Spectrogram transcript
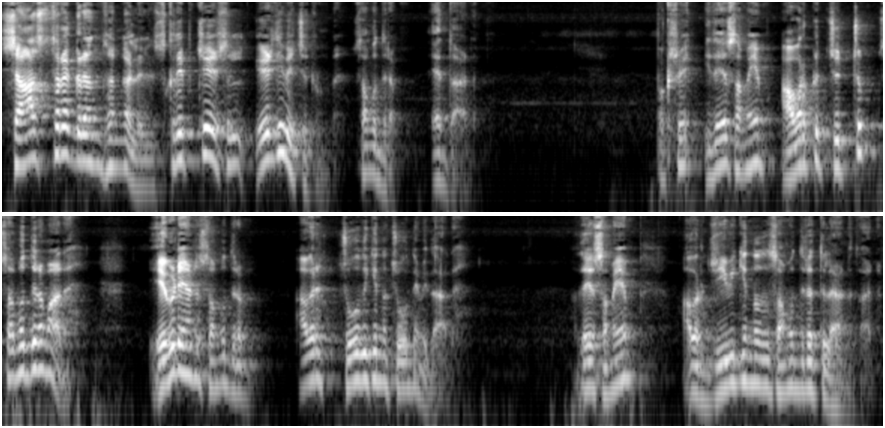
ശാസ്ത്രഗ്രന്ഥങ്ങളിൽ സ്ക്രിപ്റ്റേഴ്സിൽ എഴുതി വെച്ചിട്ടുണ്ട് സമുദ്രം. എന്താണ്? പക്ഷേ ഇതേ സമയം അവർക്ക് ചുറ്റും സമുദ്രമാണ്. എവിടെയാണ് സമുദ്രം? അവർ ചോദിക്കുന്ന ചോദ്യം ഇതാണ്. അതേസമയം അവർ ജീവിക്കുന്നത് സമുദ്രത്തിലാണ് താനും.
